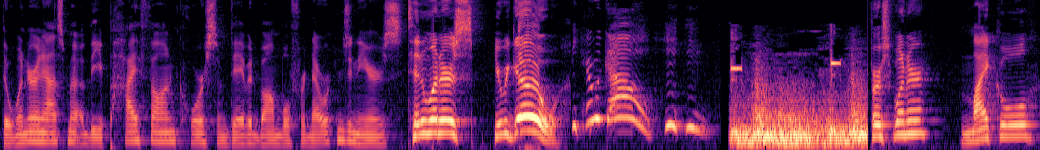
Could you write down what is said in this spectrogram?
The winner announcement of the Python course from David Bombal for network engineers. 10 winners. Here we go. Here we go. First winner, Michael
